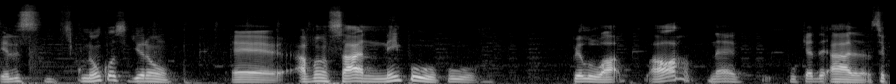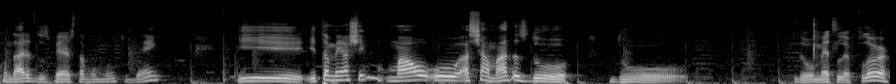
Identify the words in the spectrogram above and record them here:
eles não conseguiram é, avançar nem por, por pelo A, né? Porque a, a secundária dos Bears estavam muito bem. E, e também achei mal o, as chamadas do do do Matt LeFleur.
